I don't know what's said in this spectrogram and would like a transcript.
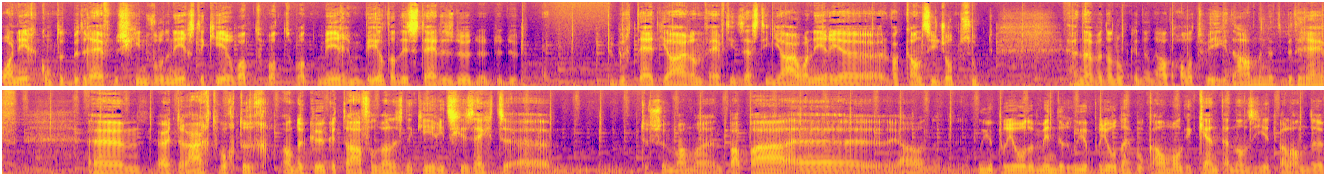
wanneer komt het bedrijf misschien voor de eerste keer wat, wat, wat meer in beeld? Dat is tijdens de, de, de, de puberteitjaren, 15, 16 jaar, wanneer je een vakantiejob zoekt. En dat hebben we dan ook inderdaad alle twee gedaan in het bedrijf. Ehm, uiteraard wordt er aan de keukentafel wel eens een keer iets gezegd ehm, tussen mama en papa. Uh, ja, een goede periode, minder goede periode hebben we ook allemaal gekend. En dan zie je het wel aan de,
